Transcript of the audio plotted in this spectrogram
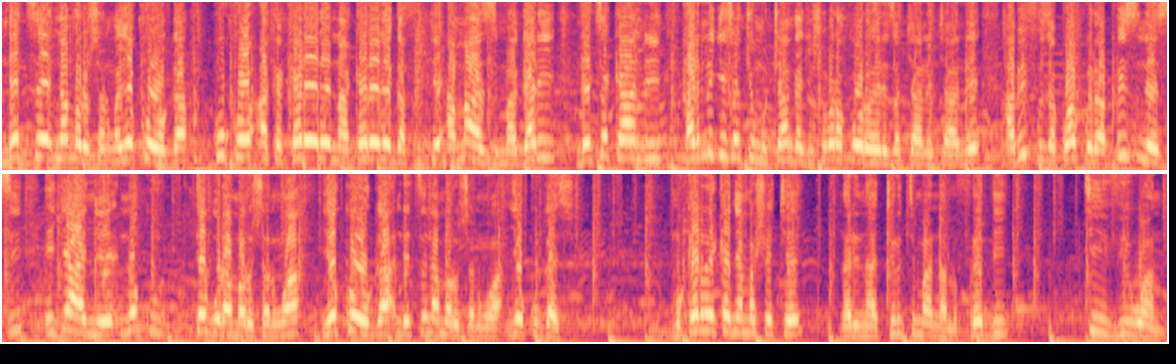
ndetse n'amarushanwa yo koga kuko aka karere ni akarere gafite amazi magari ndetse kandi hari n'igice cy'umucanga gishobora korohereza cyane cyane abifuza kuhakorera bizinesi ijyanye no gutegura amarushanwa. Yo koga ndetse n'amarushanwa yo kugashya. Mu karere ka nyamasheke nari ntakirutimana alfred tv wani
